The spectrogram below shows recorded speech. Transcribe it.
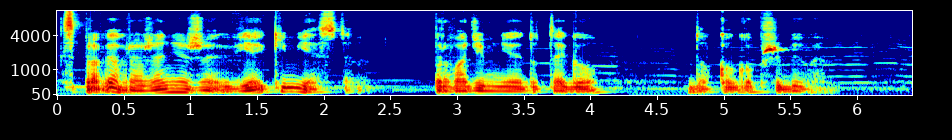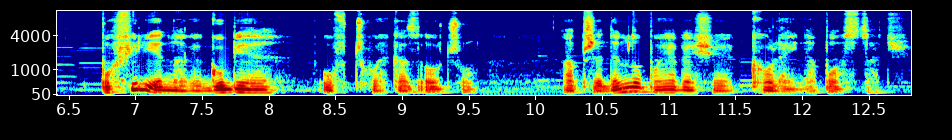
Sprawia wrażenie, że wie, kim jestem. Prowadzi mnie do tego, do kogo przybyłem. Po chwili jednak gubię ów człeka z oczu, a przede mną pojawia się kolejna postać.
